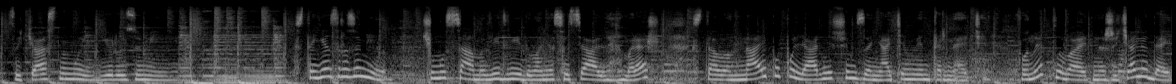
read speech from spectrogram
в сучасному її розумінні. Стає зрозумілим, чому саме відвідування соціальних мереж стало найпопулярнішим заняттям в інтернеті. Вони впливають на життя людей,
